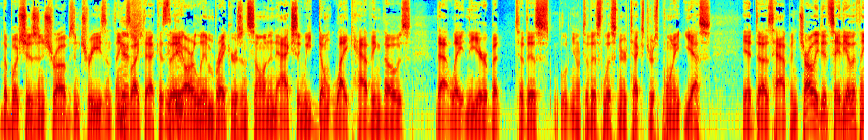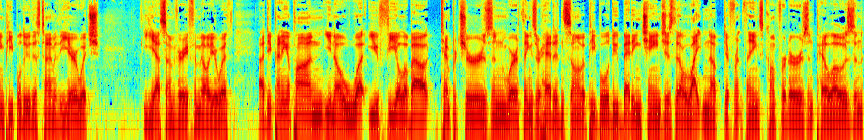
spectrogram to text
the bushes and shrubs and trees and things Yes, like that because they they are limb breakers and so on. And actually, we don't like having those that late in the year. But to this, you know, to this listener texter's point, yes, it does happen. Charlie did say the other thing people do this time of the year, which yes, I'm very familiar with. Uh, depending upon you know what you feel about temperatures and where things are headed and so on, but people will do bedding changes. They'll lighten up different things, comforters and pillows and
